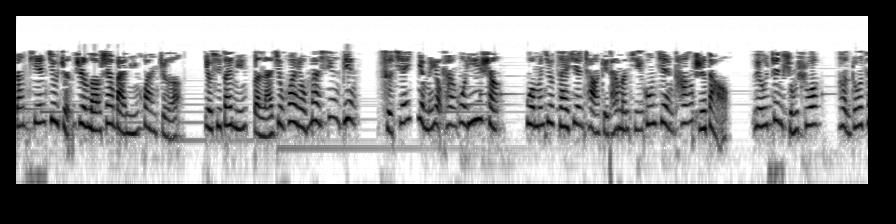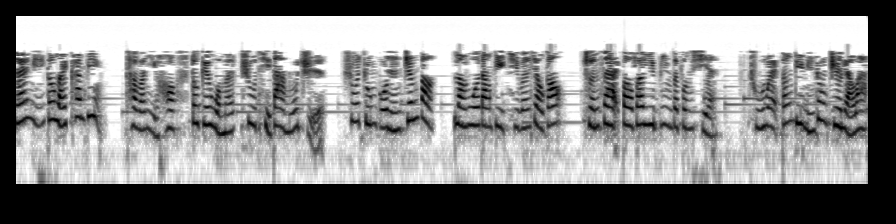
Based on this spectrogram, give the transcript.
当天就诊治了上百名患者。有些灾民本来就患有慢性病，此前也没有看过医生，我们就在现场给他们提供健康指导。刘振雄说，很多灾民都来看病，看完以后都给我们竖起大拇指。说中国人真棒。老挝当地气温较高，存在爆发疫病的风险。除为当地民众治疗外，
